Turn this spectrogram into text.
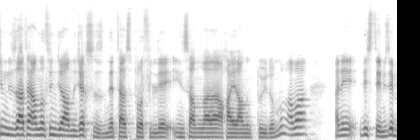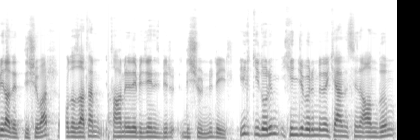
Şimdi zaten anlatınca anlayacaksınız ne tarz profilde insanlara hayranlık duyduğumu ama hani listemizde bir adet dişi var. O da zaten tahmin edebileceğiniz bir dişi ünlü değil. İlk idolüm ikinci bölümde de kendisini andığım,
